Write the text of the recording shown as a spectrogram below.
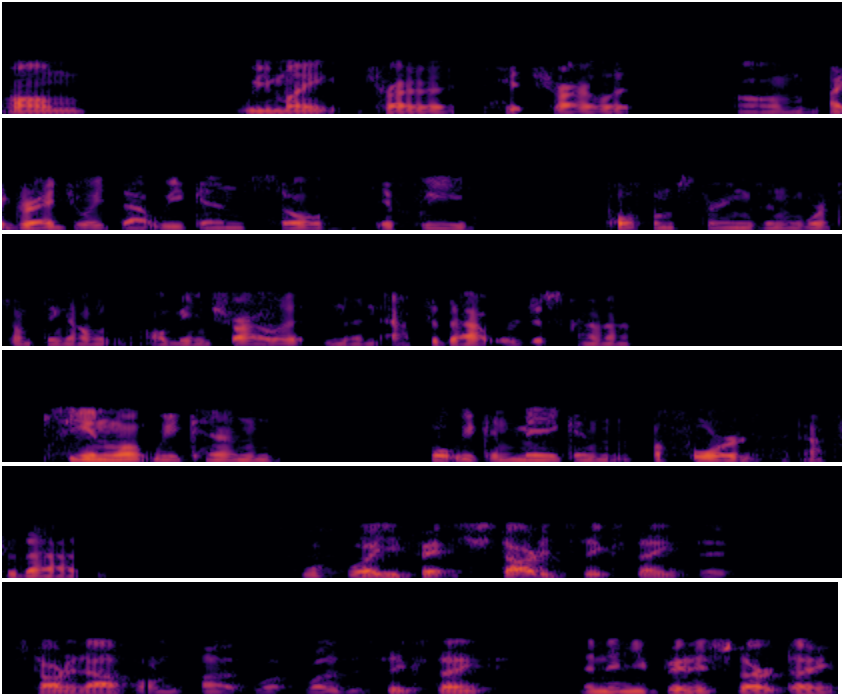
Um, we might try to hit Charlotte. Um, I graduate that weekend, so if we pull some strings and work something out, I'll be in Charlotte, and then after that, we're just kind of seeing what we can what we can make and afford after that. Well, you started 16th. It started off on uh, what was it 16th, and then you finished 13th.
